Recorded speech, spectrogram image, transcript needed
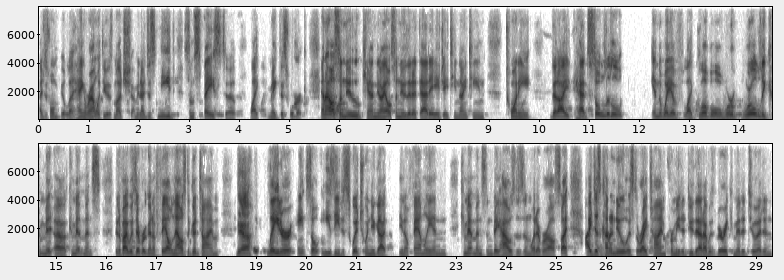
I just won't be able to hang around with you as much. I mean, I just need some space to like make this work. And I also Wow. knew, Ken, you know, I also knew that at that age, 18, 19, 20, that I had so little in the way of like global wor- worldly commit uh, commitments that if I was ever going to fail, now's the good time Yeah. Later ain't so easy to switch when you got you know family and commitments and big houses and whatever else so i i just kind of knew it was the right time for me to do that i was very committed to it and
